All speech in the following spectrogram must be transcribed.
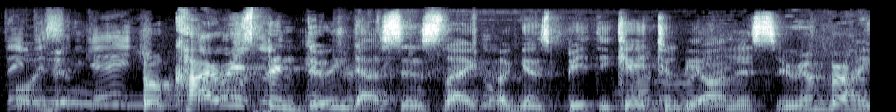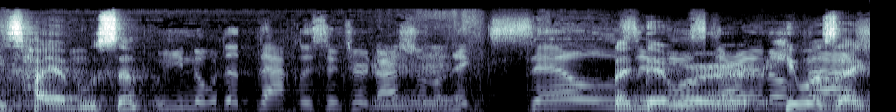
They oh, disengage. Bro, Kairi's been doing that since like against BTK. to be honest. Remember his Hayabusa? We know that Blacklist International mm excels. Like they were he was like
